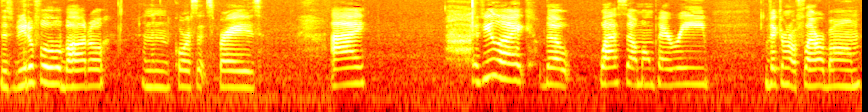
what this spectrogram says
This beautiful little bottle. And then of course it sprays. I, if you like the YSL Mon Paris Viktor & Rolf Flower Bomb.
